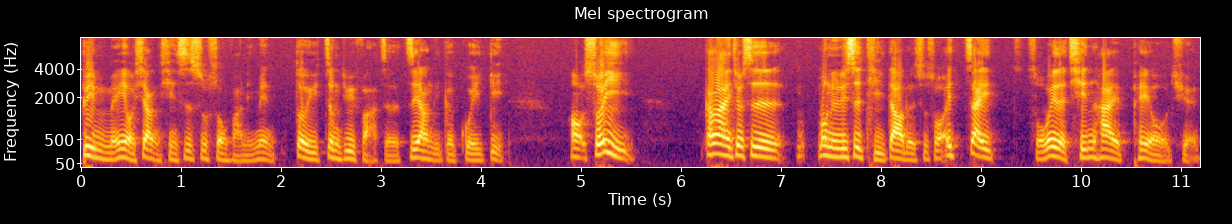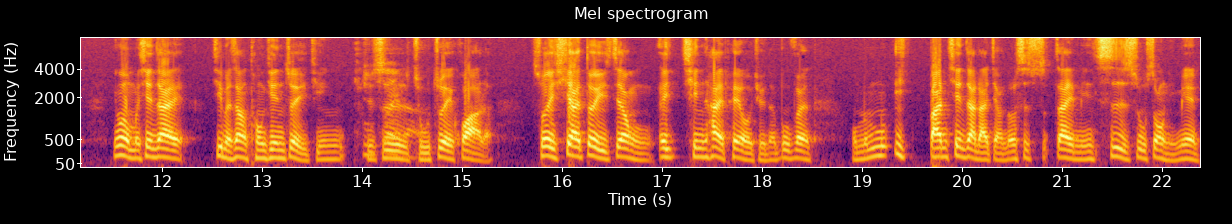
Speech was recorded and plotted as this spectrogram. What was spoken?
并没有像刑事诉讼法里面对于证据法则这样的一个规定。好，所以。刚才就是梦玲律师提到的是说，诶，在所谓的侵害配偶权，因为我们现在基本上通奸罪已经就是除罪化了，所以现在对于这种诶侵害配偶权的部分，我们一般现在来讲都是在民事诉讼里面，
